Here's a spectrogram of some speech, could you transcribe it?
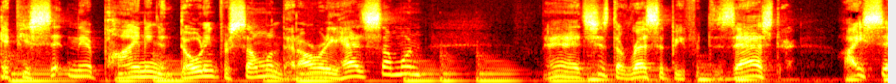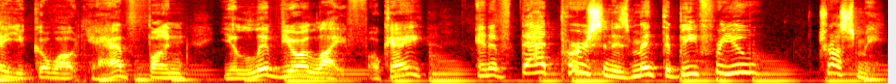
if you're sitting there pining and doting for someone that already has someone, eh, it's just a recipe for disaster. I say you go out, you have fun, you live your life, okay? And if that person is meant to be for you, trust me,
